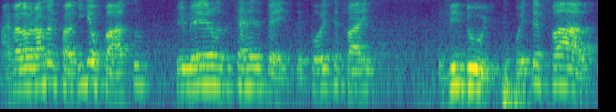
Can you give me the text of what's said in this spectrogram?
Aí vai lá o Rama e fala, o que, que eu faço? Primeiro você se arrepende, depois você faz vidui, depois você fala.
